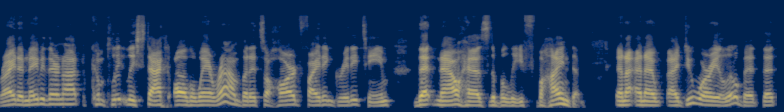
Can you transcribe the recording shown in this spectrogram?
right? And maybe they're not completely stacked all the way around, but it's a hard fighting, gritty team that now has the belief behind them. And I and I, I do worry a little bit that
